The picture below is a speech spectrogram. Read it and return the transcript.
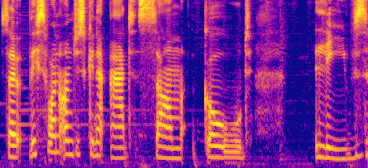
so this one I'm just gonna add some gold leaves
